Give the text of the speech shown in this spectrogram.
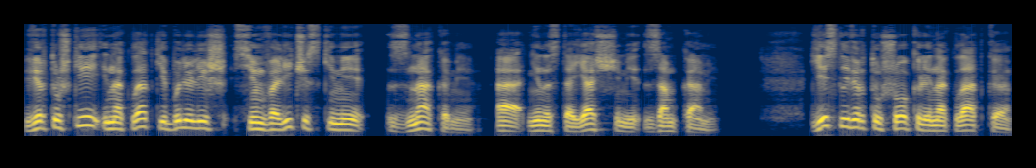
Вертушки и накладки были лишь символическими знаками, а не настоящими замками. Если вертушок или накладка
